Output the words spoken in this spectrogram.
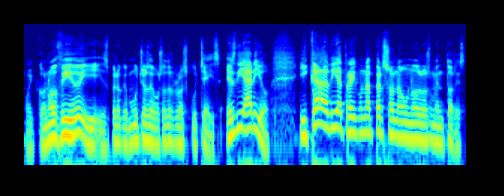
muy conocido y espero que muchos de vosotros lo escuchéis. Es diario y cada día traigo una persona, uno de los mentores.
